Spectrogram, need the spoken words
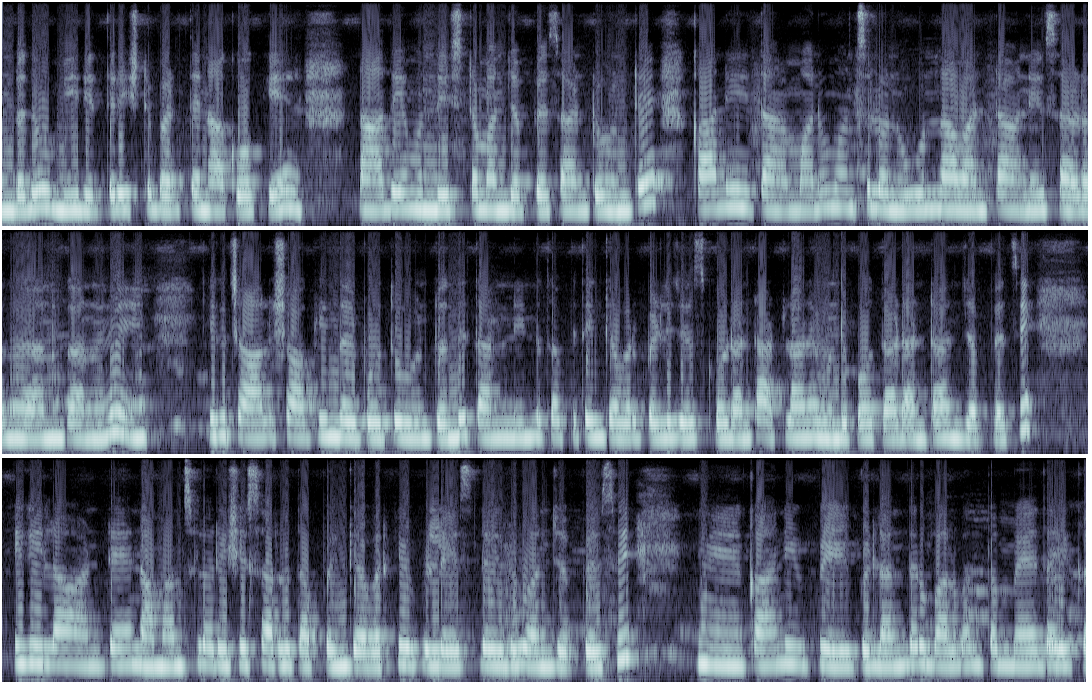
ఉండదు? మీరిద్దరు ఇష్టపడితే నాకు ఓకే. నాదేముంది ఇష్టం అని చెప్పేసి అంటూ ఉంటే కానీ త మను మనసులో నువ్వు ఉన్నావంట అనేసి అడగాను కానీ ఇక చాలా షాకింగ్ అయిపోతూ ఉంటుంది. తను నిన్ను తప్పితే ఇంకెవరు పెళ్ళి చేసుకోడంటే? అట్లానే ఉండిపోతాడంట అని చెప్పేసి ఇక ఇలా అంటే నా మనసులో రిషి సార్ తప్ప ఇంకెవరికి ప్లేస్ లేదు అని చెప్పేసి కానీ వీళ్ళందరూ బలవంతం మీద ఇక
